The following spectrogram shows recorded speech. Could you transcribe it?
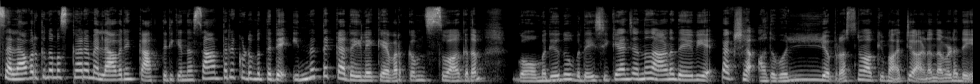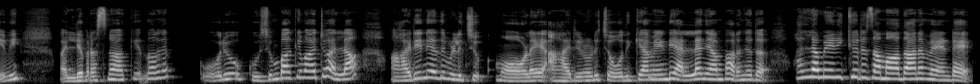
ഫ്രണ്ട്സ് എല്ലാവർക്കും നമസ്കാരം. എല്ലാവരും കാത്തിരിക്കുന്ന സാന്തര കുടുംബത്തിന്റെ ഇന്നത്തെ കഥയിലേക്ക് എവർക്കും സ്വാഗതം. ഗോമതി ഒന്ന് ഉപദേശിക്കാൻ ചെന്നതാണ് ദേവിയെ. പക്ഷെ അത് വലിയ പ്രശ്നമാക്കി മാറ്റുകയാണ് നമ്മുടെ ദേവി. വലിയ പ്രശ്നമാക്കി എന്ന് പറഞ്ഞാൽ ഒരു കുശുമ്പാക്കി മാറ്റുമല്ല ആര്യനെ അത് വിളിച്ചു. മോളെ ആര്യനോട് ചോദിക്കാൻ വേണ്ടിയല്ല ഞാൻ പറഞ്ഞത്. അല്ലമ്മ എനിക്കൊരു സമാധാനം വേണ്ടേ?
